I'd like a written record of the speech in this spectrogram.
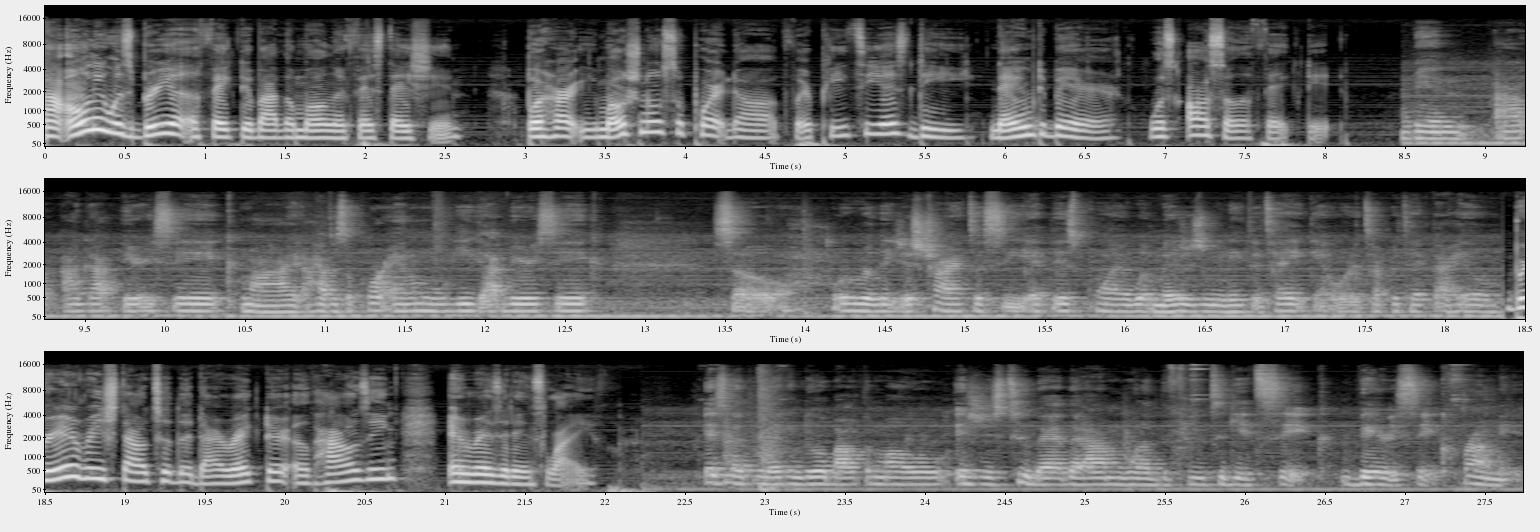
Not only was Bria affected by the mold infestation, but her emotional support dog for PTSD, named Bear, was also affected. Been, I, I got very sick. My I have a support animal. He got very sick. So we're really just trying to see at this point what measures we need to take in order to protect our health. Bria reached out to the director of housing and residence life. It's nothing they can do about the mold. It's just too bad that I'm one of the few to get sick, very sick from it.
